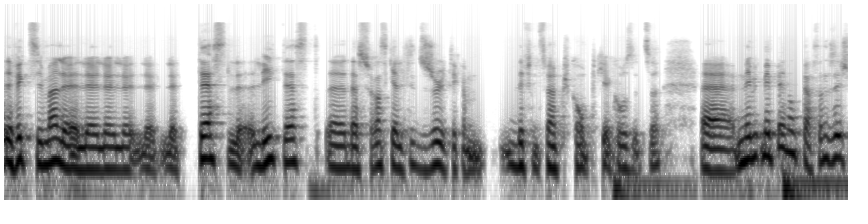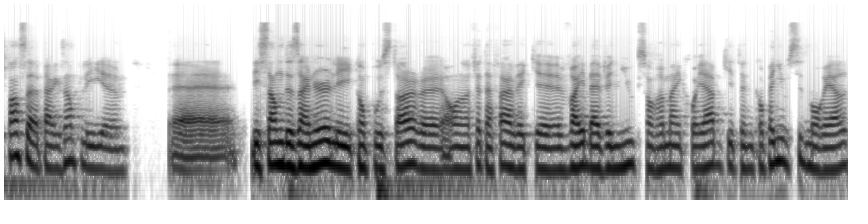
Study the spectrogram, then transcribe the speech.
effectivement, le, test, les tests euh, d'assurance qualité du jeu étaient comme définitivement plus compliqués à cause de ça. Euh, mais, mais, plein d'autres personnes. Je pense, par exemple, les, euh, les sound designers, les compositeurs. on a fait affaire avec Vibe Avenue, qui sont vraiment incroyables, qui est une compagnie aussi de Montréal,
